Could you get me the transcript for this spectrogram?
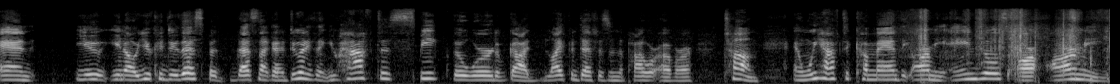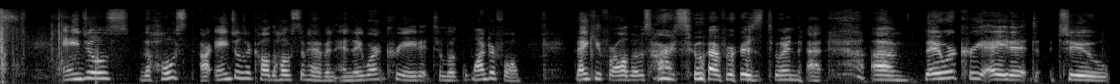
and you you know you can do this but that's not going to do anything. You have to speak the word of god. Life and death is in the power of our tongue. And we have to command the army. Angels are armies. Angels the host our angels are called the hosts of heaven and they weren't created to look wonderful. Thank you for all those hearts whoever is doing that. Um, they were created to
